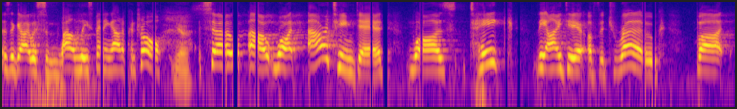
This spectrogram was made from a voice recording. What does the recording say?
as the guy was wildly spinning out of control. Yes. So uh, what our team did was take the idea of the drogue, but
